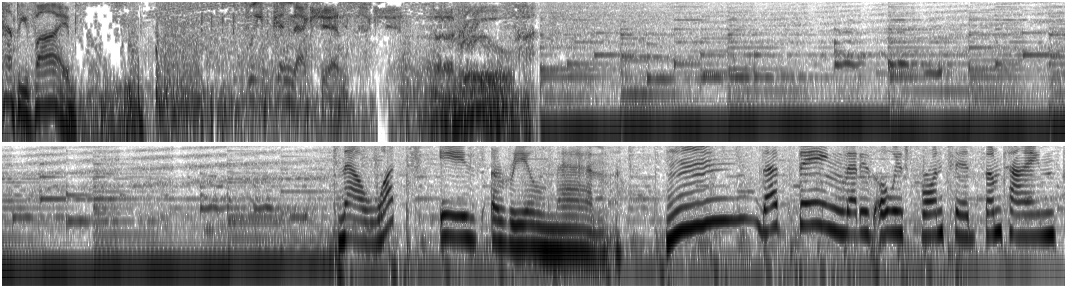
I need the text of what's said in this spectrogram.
Happy vibes. Sweet connections. The groove. Now, what is a real man? Hmm, that thing that is always fronted sometimes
